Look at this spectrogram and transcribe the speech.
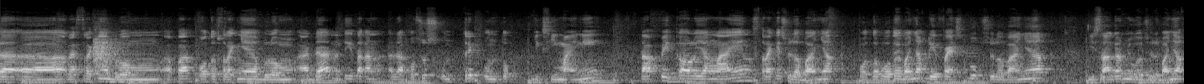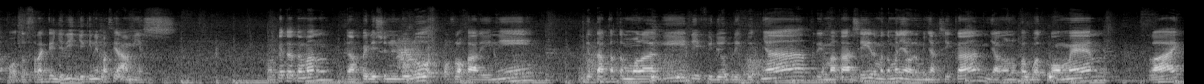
uh, restrike-nya belum apa foto strike-nya belum ada. Nanti kita akan ada khusus trip untuk jig Sima ini. Tapi kalau yang lain strike-nya sudah banyak. Foto-fotonya banyak di Facebook sudah banyak di Instagram juga sudah banyak foto strike-nya. Jadi jig ini pasti amis Oke teman-teman, sampai di sini dulu vlog kali ini. Kita ketemu lagi di video berikutnya. Terima kasih teman-teman yang sudah menyaksikan. Jangan lupa buat komen, like,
